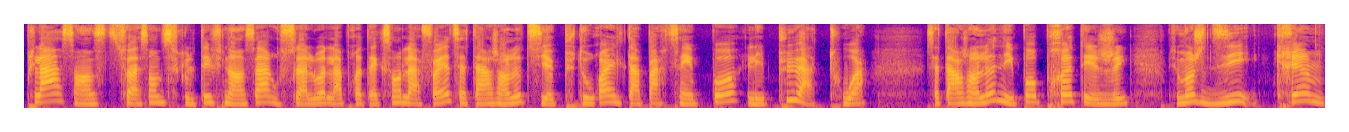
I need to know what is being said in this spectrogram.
place en situation de difficulté financière ou sous la loi de la protection de la faillite, cet argent-là, tu n'y as plus droit, il t'appartient pas, il n'est plus à toi. Cet argent-là n'est pas protégé. Puis moi, je dis, crime,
